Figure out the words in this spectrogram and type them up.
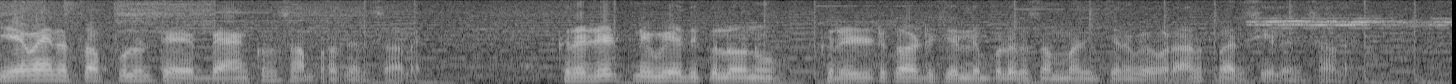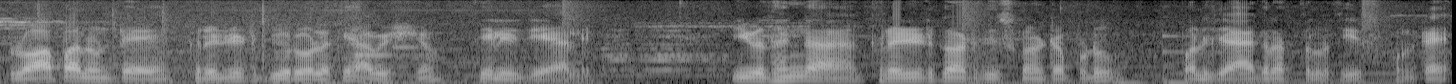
ఏమైనా తప్పులుంటే బ్యాంకును సంప్రదించాలి. క్రెడిట్ నివేదికలోను క్రెడిట్ కార్డు చెల్లింపులకు సంబంధించిన వివరాలు పరిశీలించాలి. లోపాలుంటే క్రెడిట్ బ్యూరోలకి ఆ విషయం తెలియజేయాలి. ఈ విధంగా క్రెడిట్ కార్డు తీసుకునేటప్పుడు పలు జాగ్రత్తలు తీసుకుంటే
